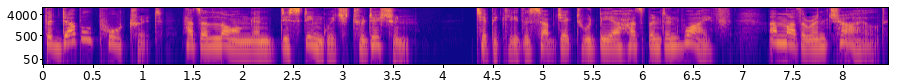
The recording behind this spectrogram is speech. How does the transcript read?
The double portrait has a long and distinguished tradition. Typically, the subject would be a husband and wife, a mother and child,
